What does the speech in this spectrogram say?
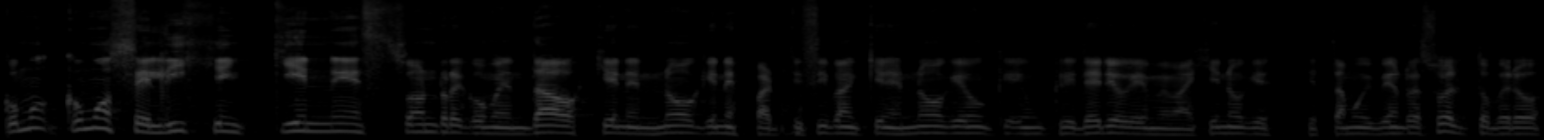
¿Cómo, ¿Cómo se eligen quiénes son recomendados, quiénes no, quiénes participan, quiénes no? Que es un, que un criterio que me imagino que, que está muy bien resuelto, pero,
